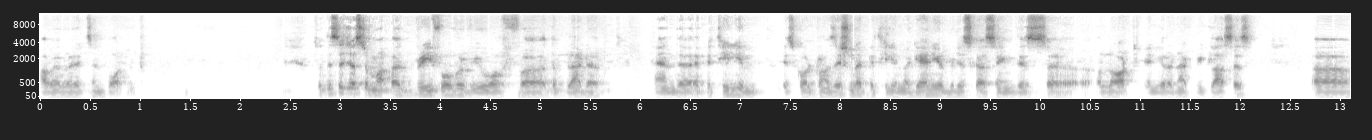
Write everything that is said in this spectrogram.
However, it's important. So this is just a, a brief overview of the bladder and the epithelium is called transitional epithelium. Again, you'll be discussing this uh, a lot in your anatomy classes. Uh,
